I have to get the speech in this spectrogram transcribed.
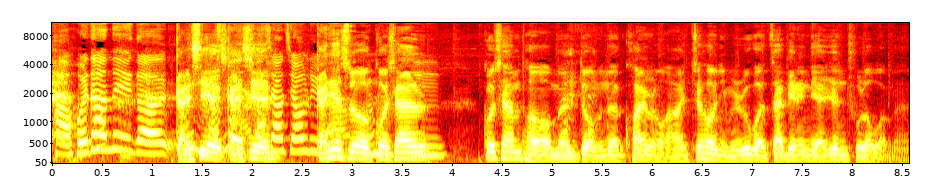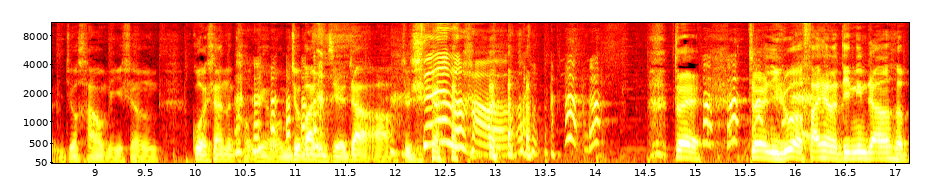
好，回到那个感谢感谢感谢所有过山、嗯过山朋友们对我们的宽容啊！之后你们如果在便利店认出了我们，你就喊我们一声“过山”的口令，我们就帮你结账啊！就是这么好，对，就是你如果发现了丁丁张和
